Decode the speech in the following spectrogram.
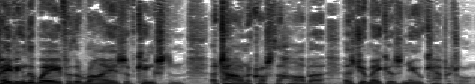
paving the way for the rise of Kingston, a town across the harbour, as Jamaica's new capital.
